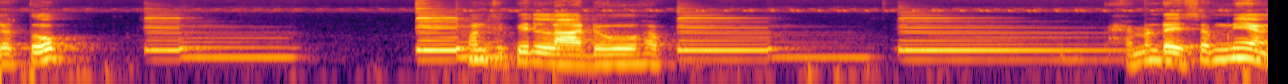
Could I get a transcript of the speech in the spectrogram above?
แล้วตบ มันจะเป็นลาโดครับ ให้มันได้สำเนียง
